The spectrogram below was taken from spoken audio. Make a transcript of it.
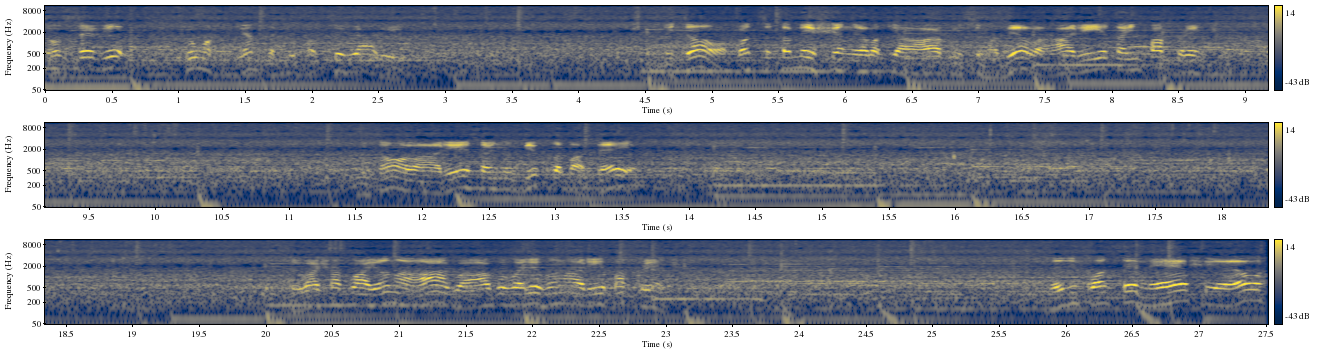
Então você vê, dentro aqui para você ver a areia. Então, ó, quando você está mexendo ela aqui, a água em cima dela, a areia está indo para frente. Então ó, a areia sai no bico da bateia. Você vai chacoalhando a água, a água vai levando a areia para frente. De vez em quando você mexe ela,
